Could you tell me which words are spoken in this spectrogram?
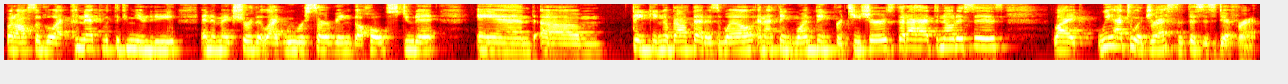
but also to like connect with the community and to make sure that like we were serving the whole student and um, thinking about that as well. And I think one thing for teachers that I had to notice is like we had to address that this is different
